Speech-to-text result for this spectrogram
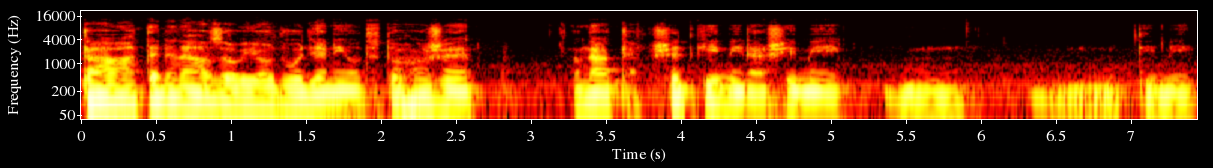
Tá, ten názov je odvodený od toho, že nad všetkými našimi mm, tými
